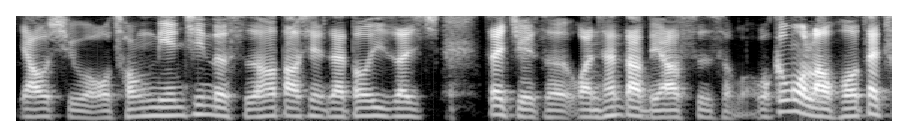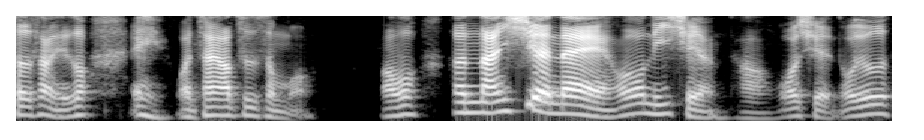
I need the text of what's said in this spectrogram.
要求我，我从年轻的时候到现在都一直在在抉择晚餐到底要吃什么。我跟我老婆在车上也说，哎、欸，晚餐要吃什么？哦，很难选呢。我说你选，好，我选。我就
